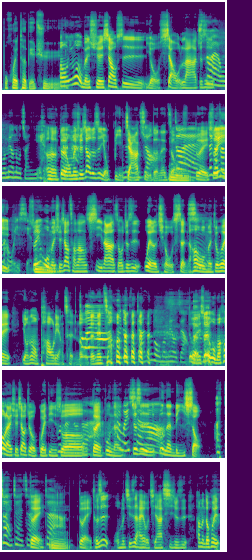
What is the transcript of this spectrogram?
不会特别去？哦，因为我们学校是有校拉，就是对我们没有那么专业。嗯，对，我们学校就是有比家族的那种，对，所以所以我们学校常常系拉的时候，就是为了求胜，然后我们就会有那种抛两层楼的那种。那个不敢，那个我们没有这样。对。所以我们后来学校就有规定说，对，不能就是不能离手，啊，对对对对对啊，对。可是我们其实还有其他戏，就是他们都会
